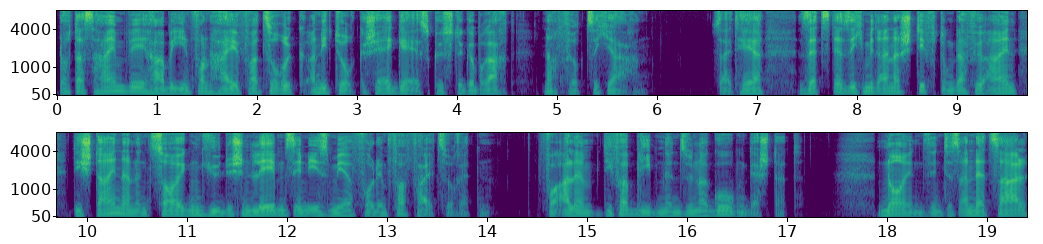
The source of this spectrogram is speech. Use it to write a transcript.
Doch das Heimweh habe ihn von Haifa zurück an die türkische Ägäisküste gebracht, nach 40 Jahren. Seither setzt er sich mit einer Stiftung dafür ein, die steinernen Zeugen jüdischen Lebens in Izmir vor dem Verfall zu retten. Vor allem die verbliebenen Synagogen der Stadt. Neun sind es an der Zahl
